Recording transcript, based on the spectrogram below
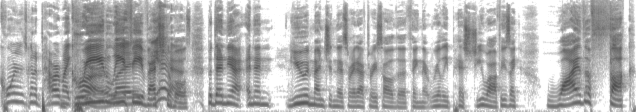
corn is going to power my car. green leafy like, yeah. vegetables. But then yeah, and then you had mentioned this right after he saw the thing that really pissed you off. He's like, why the fuck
